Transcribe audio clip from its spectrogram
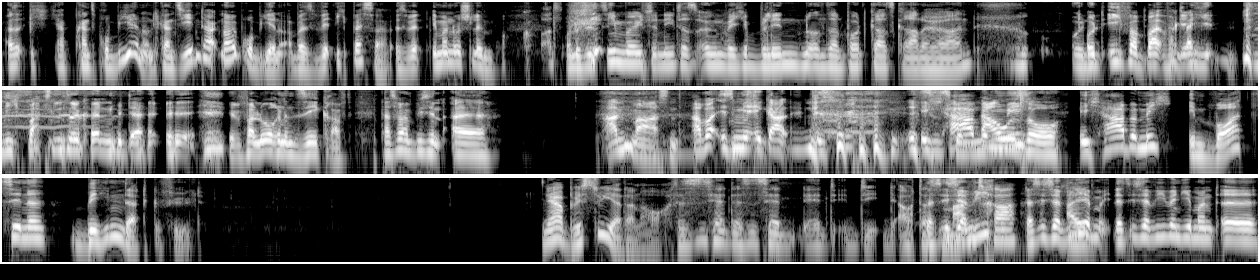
Also ich kann es probieren und ich kann es jeden Tag neu probieren, aber es wird nicht besser. Es wird immer nur schlimm. Gott, Und ich möchte nicht, dass irgendwelche Blinden unseren Podcast gerade hören. Und ich ver vergleiche nicht basteln zu können mit der äh, verlorenen Sehkraft. Das war ein bisschen äh, anmaßend, aber ist mir egal. Es, Es ich, ist habe genauso. mich, ich habe mich im Wortsinne behindert gefühlt. Ja, bist du ja dann auch. Das ist ja, das ist ja äh, die, auch das, Das, ist ja wie, Mantra. das ist ja wie, das ist ja wie wenn jemand äh,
